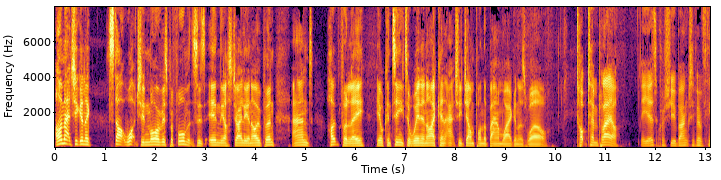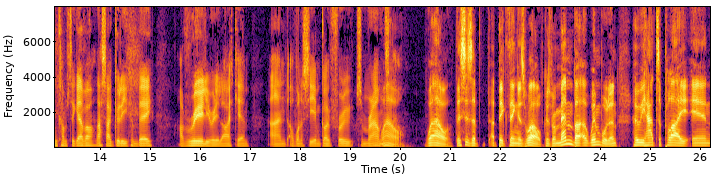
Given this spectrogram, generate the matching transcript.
I'm actually going to start watching more of his performances in the Australian Open. And hopefully he'll continue to win and I can actually jump on the bandwagon as well. Top 10 player. He is, Chris Eubanks. If everything comes together, that's how good he can be. I really, really like him. And I want to see him go through some rounds. Wow. now. Wow, this is a, a big thing as well because remember at Wimbledon who he had to play in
